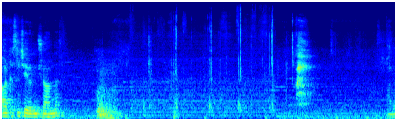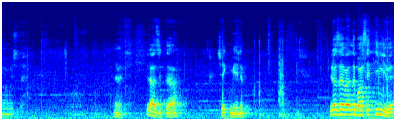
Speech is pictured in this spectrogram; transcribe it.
Arkasını çevirdim şu anda. Birazcık daha çekmeyelim. Biraz evvel de bahsettiğim gibi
